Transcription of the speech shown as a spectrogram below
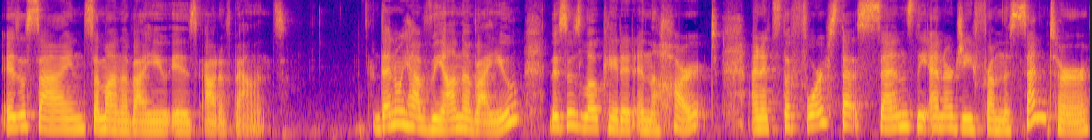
is a sign samana vayu is out of balance. Then we have Vyana Vayu. This is located in the heart, and it's the force that sends the energy from the center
